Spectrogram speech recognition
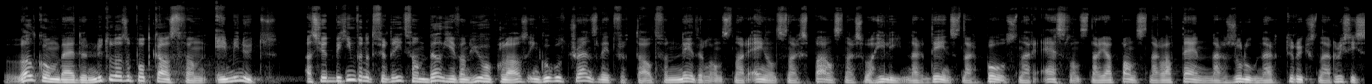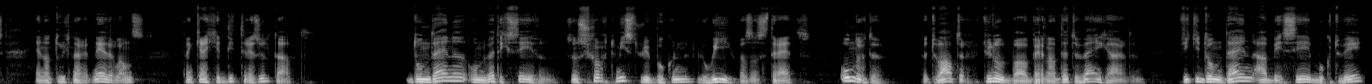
Welkom bij de nutteloze podcast van 1 minuut. Als je het begin van het verdriet van België van Hugo Claus in Google Translate vertaalt van Nederlands naar Engels, naar Spaans, naar Swahili, naar Deens, naar Pools, naar IJslands, naar Japans, naar Latijn, naar Zulu, naar Turks, naar Russisch en dan terug naar het Nederlands, dan krijg je dit resultaat. Dondijnen onwettig 7. Zijn schort mysteryboeken Louis was een strijd. Onderde. Het water, tunnelbouw Bernadette Wijgaarden. Vicky Dondijn ABC boek 2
